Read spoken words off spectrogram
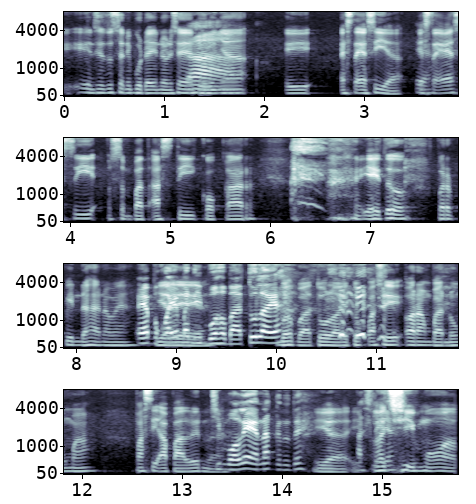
I- Institut Seni Budaya Indonesia yang Nah. dulunya I- STSI ya. Ya. STSI sempat ASTI, Kokar. yaitu perpindahan namanya. Eh pokoknya Iya, mah iya, di iya. buah batu lah ya. Buah batu lah itu pasti orang Bandung mah pasti apalin lah. Cimolnya enak gitu teh. Iya, iya. Aslinya. Oh, Cimol,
